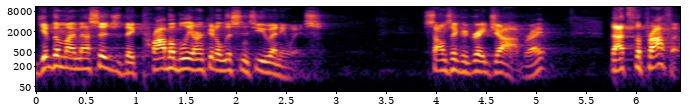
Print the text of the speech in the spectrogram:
give them my message, they probably aren't going to listen to you anyways. Sounds like a great job, right? That's the prophet.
